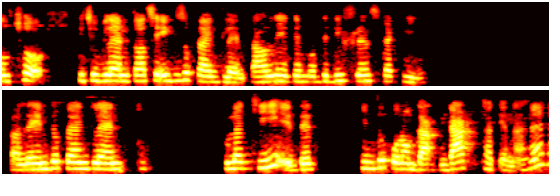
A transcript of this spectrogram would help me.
বলছো, কিছু গ্ল্যান্ড তো আছে এক্সোক্রাইন গ্ল্যান্ড তাহলে এদের মধ্যে ডিফারেন্সটা কি? তাহলে এন্ডোক্রাইন গ্ল্যান্ডগুলা কি? এদের কিন্তু কোনো ডাক থাকে না হ্যাঁ?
